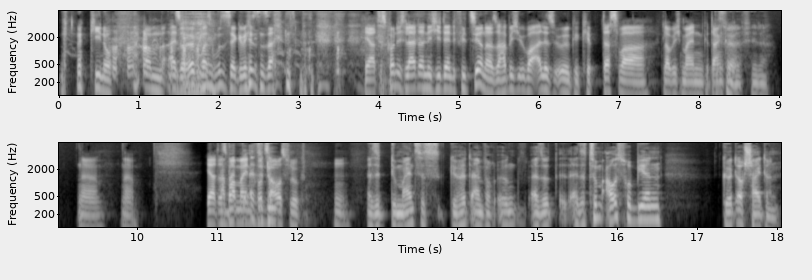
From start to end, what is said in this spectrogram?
Kino. ähm, also irgendwas muss es ja gewesen sein. ja, das konnte ich leider nicht identifizieren. Also habe ich über alles Öl gekippt. Das war, glaube ich, mein Gedanke. Das war der Fehler. Ja, ja. Ja, das Aber, war mein also kurzer du, Ausflug. Hm. Also du meinst, es gehört einfach irgendwie, also, also zum Ausprobieren gehört auch Scheitern,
